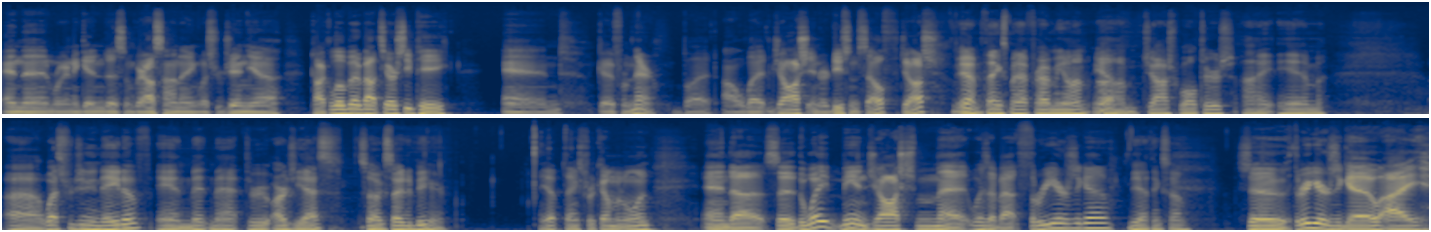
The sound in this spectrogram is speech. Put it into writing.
and then we're going to get into some grouse hunting, West Virginia, talk a little bit about TRCP, and go from there. But I'll let Josh introduce himself. Josh, Yeah, thanks, Matt, for having me on. Yeah. Um, Josh Walters. I am uh, West Virginia native and met Matt through RGS. So excited to be here. Yep, thanks for coming on. And uh, so the way me and Josh met was about three years ago. Yeah, I think so. So three years ago, I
